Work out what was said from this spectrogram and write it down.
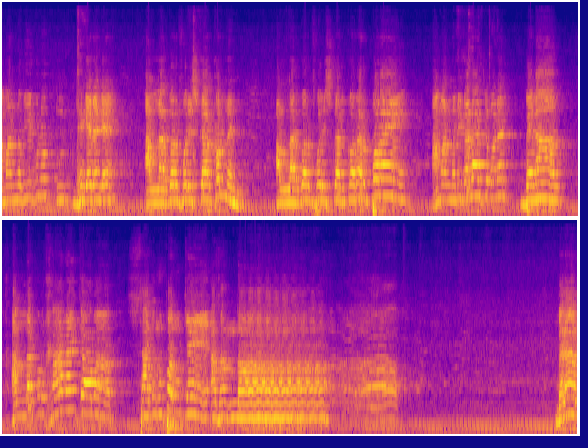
আমার নবী এগুলো ভেঙে ভেঙে আল্লাহর ঘর পরিষ্কার করলেন। আল্লাহর ঘর পরিষ্কার করার পরে আমার নবী বেলালকে বলেন, বেলাল, আল্লাহর ঘর খানায় কাবার সাদের উপর উঠে আজান বেলাল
